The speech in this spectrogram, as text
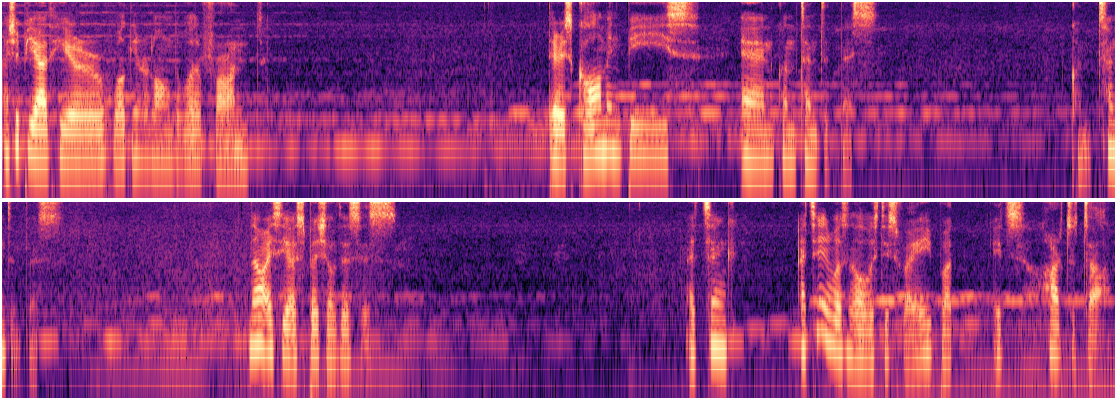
I should be out here walking along the waterfront. There is calm and peace and contentedness. Contentedness. Now I see how special this is. I think I think it wasn't always this way, but it's hard to tell.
